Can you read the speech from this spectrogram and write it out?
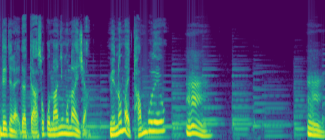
出てない。だってあそこ何もないじゃん。目の前田んぼだよ。うんうん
